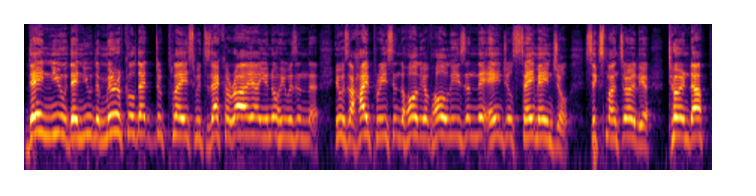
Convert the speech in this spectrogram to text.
They knew, they knew the miracle that took place with Zechariah. You know, he was in the, he was a high priest in the Holy of Holies, and the angel, same angel, six months earlier, turned up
